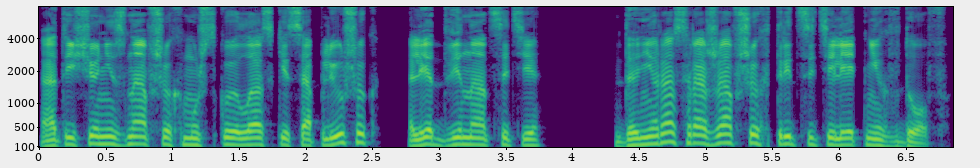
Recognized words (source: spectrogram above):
От еще не знавших мужской ласки соплюшек лет 12 до не раз рожавших 30-летних вдов.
